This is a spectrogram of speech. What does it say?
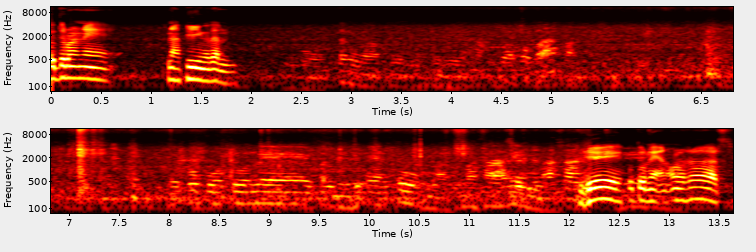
Keturunane nabi ngoten. Ngoten ngoten. Iku putune NU, Ari. Nggih, putune NU leres.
